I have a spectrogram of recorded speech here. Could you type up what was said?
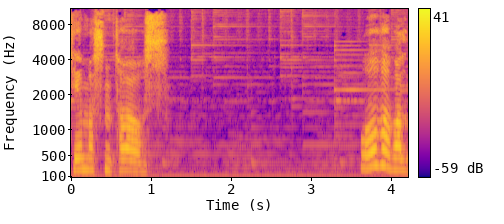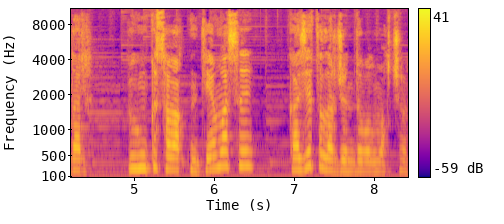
темасын табабыз. Оба балдар, бүгінгі сабақтың темасы газеталар жөнінде болмақшы.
